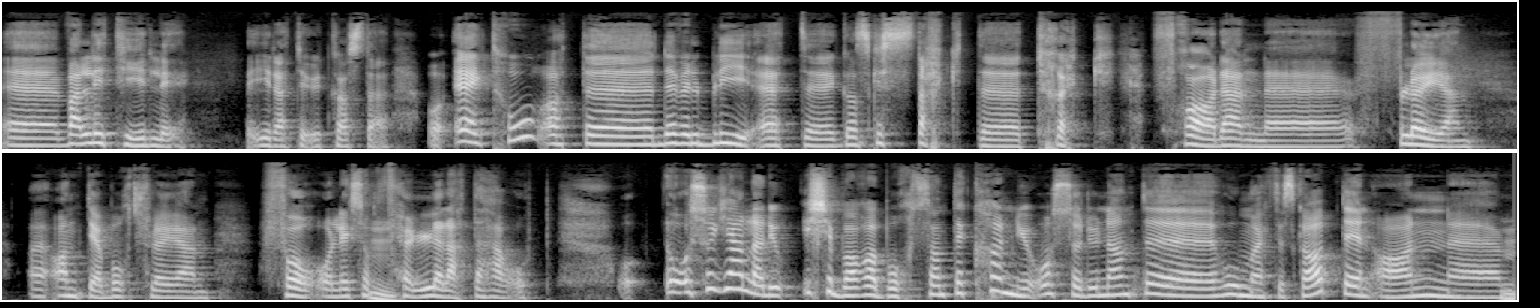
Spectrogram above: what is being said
eh, veldig tidlig i dette utkastet. Og jeg tror at uh, det vil bli et uh, ganske sterkt uh, trøkk fra den fløyen, antiabortfløyen, for å liksom følge dette her opp. Og, og så gjelder det jo ikke bare abort. sant? Det kan jo også Du nevnte homoekteskap. Det er en annen eh,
